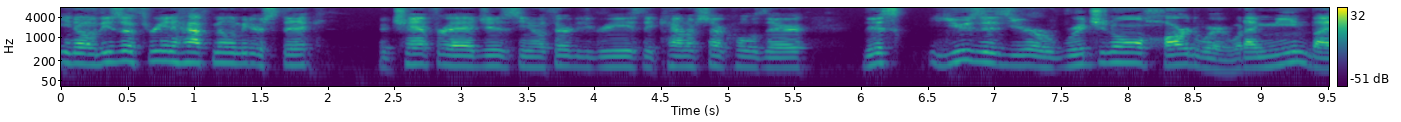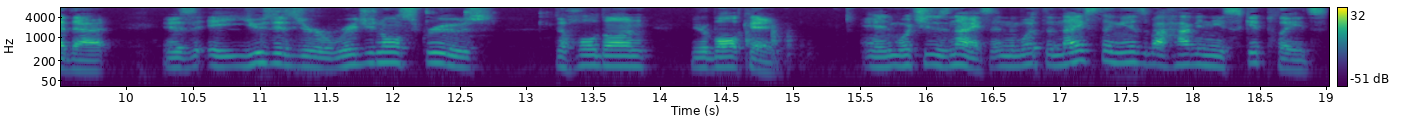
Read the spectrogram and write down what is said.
you know, these are three and a half millimeters thick. They're chamfer edges, you know, 30 degrees. They countersunk holes there. This uses your original hardware. What I mean by that is it uses your original screws to hold on your bulkhead. And which is nice. And what the nice thing is about having these skid plates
